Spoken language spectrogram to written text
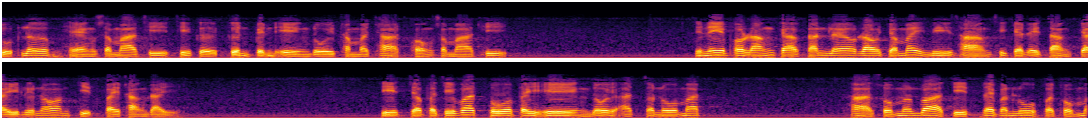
จุดเริ่มแห่งสมาธิที่เกิดขึ้นเป็นเองโดยธรรมชาติของสมาธิ ทีนี้พอหลังจากนั้นแล้วเราจะไม่มีทางที่จะได้ตั้งใจหรือน้อมจิตไปทางใด จิตจะปฏิวัติตัวไปเองโดยอัตโนมัติ ถ้าสมมติว่าจิตได้บรรลุปฐม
